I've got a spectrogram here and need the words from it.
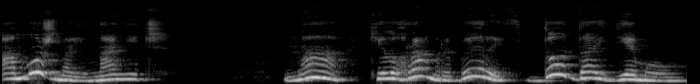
а можна і на ніч. На кілограм реберець додаємо.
